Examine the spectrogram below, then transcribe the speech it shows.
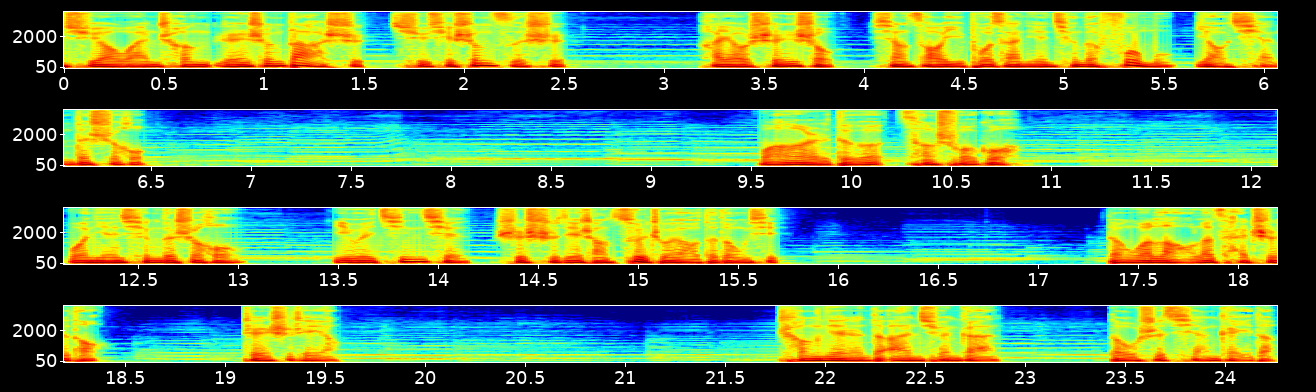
需要完成人生大事、娶妻生子时，还要伸手向早已不再年轻的父母要钱的时候，王尔德曾说过：“我年轻的时候，以为金钱是世界上最重要的东西。等我老了才知道，真是这样。成年人的安全感，都是钱给的。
